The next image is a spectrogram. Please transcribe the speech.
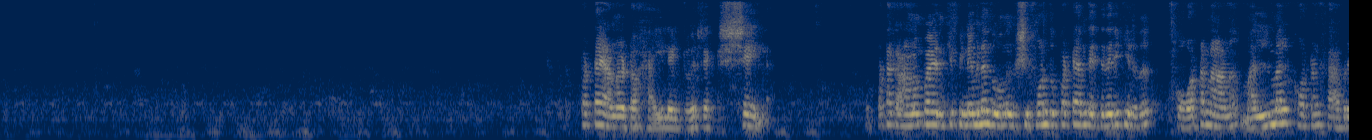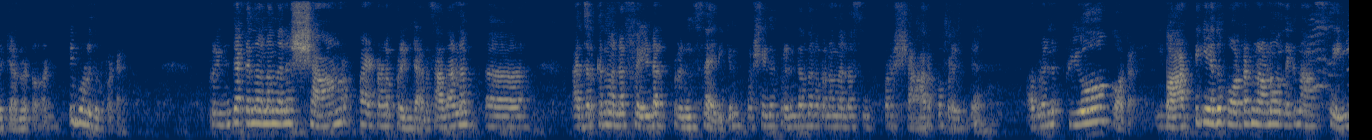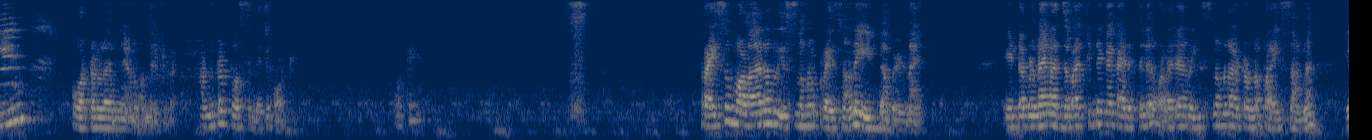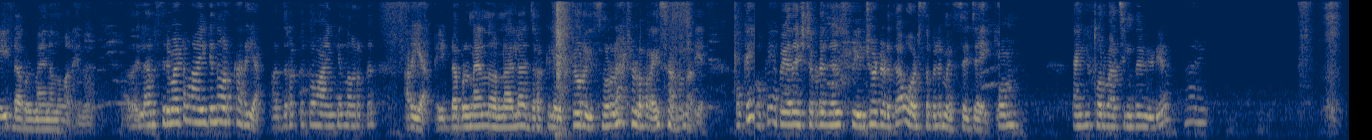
ദുപ്പട്ടയാണ് കേട്ടോ ഹൈലൈറ്റ് ഒരു രക്ഷയില്ല. ദുപ്പട്ട കാണുമ്പോൾ എനിക്ക് പിന്നെ പിന്നെ തോന്നുന്നു ഷിഫോൺ ദുപ്പട്ട എന്ന് തെറ്റിദ്ധരിക്കരുത്. കോട്ടൺ ആണ്. മൽമൽ കോട്ടൺ ഫാബ്രിക് ആണ് കേട്ടോ. അടിപൊളി ദുപ്പട്ട. പ്രിന്റ് ഒക്കെ എന്ന് പറഞ്ഞാൽ നല്ല ഷാർപ്പായിട്ടുള്ള പ്രിന്റ് ആണ്. സാധാരണ അജർക്ക് എന്ന് പറഞ്ഞാൽ ഫെയ്ഡഡ് പ്രിന്റ്സ് ആയിരിക്കും. പക്ഷേ ഇത് പ്രിന്റ് എന്നൊക്കെ പറഞ്ഞാൽ നല്ല സൂപ്പർ ഷാർപ്പ് പ്രിന്റ് അതുപോലെ തന്നെ പ്യുവർ കോട്ടൺ ഈ ബാട്ടിക്ക് ഏത് കോട്ടണിലാണോ വന്നിരിക്കുന്നത് ആ സെയിം കോട്ടണിൽ തന്നെയാണ് വന്നിരിക്കുന്നത് hundred percentage cotton okay price വളരെ റീസണബിൾ പ്രൈസ് ആണ് eight double nine eight double nine അജറാറ്റിന്റെ ഒക്കെ കാര്യത്തിൽ വളരെ റീസണബിൾ ആയിട്ടുള്ള പ്രൈസ് ആണ് എയ്റ്റ് ഡബിൾ നയൻ എന്ന് പറയുന്നത്. അതെല്ലാം സ്ഥിരമായിട്ട് വാങ്ങിക്കുന്നവർക്ക് അറിയാം. അജറക്കൊക്കെ വാങ്ങിക്കുന്നവർക്ക് അറിയാം. എയ്റ്റ് ഡബിൾ നയൻ എന്ന് പറഞ്ഞാൽ അജറക്കിൽ ഏറ്റവും റീസണബിൾ ആയിട്ടുള്ള പ്രൈസ് ആണെന്ന് അറിയാം. ഓക്കെ ഓക്കെ അപ്പോൾ ഏതാ ഇഷ്ടപ്പെട്ടെങ്കിൽ സ്ക്രീൻഷോട്ട് എടുക്കുക വാട്സപ്പിൽ മെസ്സേജ് അയക്കും thank you for watching the video bye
